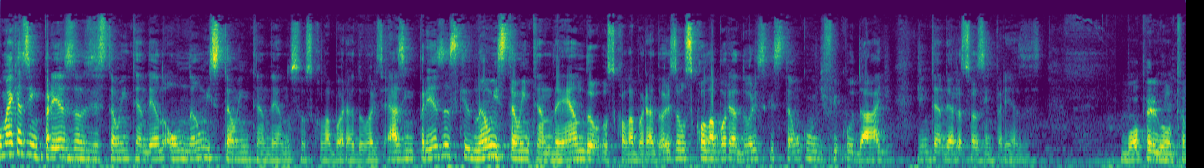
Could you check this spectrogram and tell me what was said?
como é que as empresas estão entendendo ou não estão entendendo seus colaboradores? É as empresas que não estão entendendo os colaboradores ou os colaboradores que estão com dificuldade de entender as suas empresas? Boa pergunta,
